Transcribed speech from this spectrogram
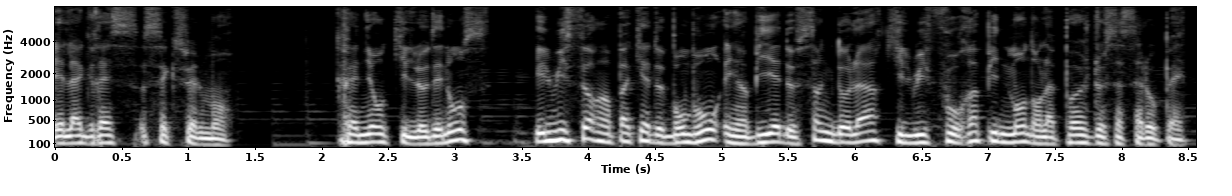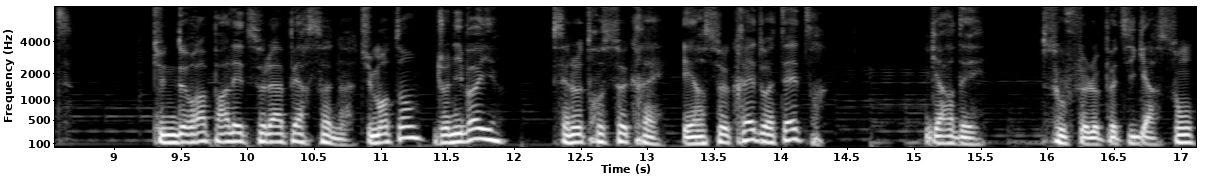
et l'agresse sexuellement. Craignant qu'il le dénonce, il lui sort un paquet de bonbons et un billet de 5 dollars qu'il lui fout rapidement dans la poche de sa salopette. Tu ne devras parler de cela à personne, tu m'entends, Johnny Boy? C'est notre secret, et un secret doit être gardé, souffle le petit garçon,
